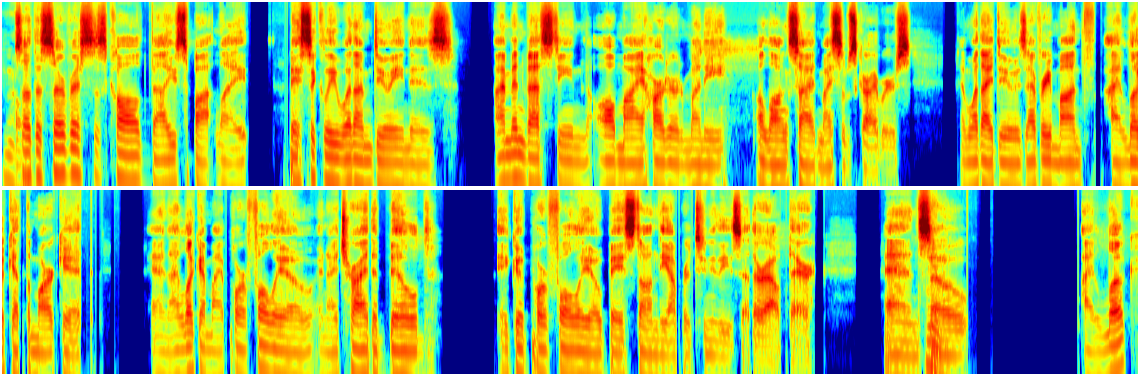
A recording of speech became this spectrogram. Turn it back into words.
No. So the service is called Value Spotlight. Basically, what I'm doing is I'm investing all my hard earned money alongside my subscribers. And what I do is every month I look at the market and I look at my portfolio and I try to build a good portfolio based on the opportunities that are out there. And hmm. so I look,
